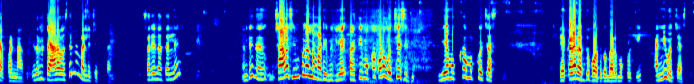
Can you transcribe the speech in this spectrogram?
చెప్పండి నాకు. ఏదైనా తేడా వస్తే నేను మళ్ళీ చెప్తాను. సరేనా తల్లి? అంటే చాలా సింపుల్ అన్నమాట. మీకు ఏ ప్రతి ముక్క కూడా వచ్చేసిద్ది. ఏ ముక్క ఆ ముక్క వచ్చేస్తుంది. ఎక్కడ రద్దుపోదు మెడ ముక్కలకి. అన్నీ వచ్చేస్తాయి.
